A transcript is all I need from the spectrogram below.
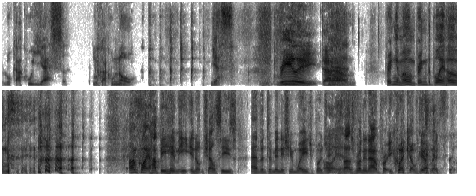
Lukaku, yes. Lukaku, no. yes. Really? Damn. Yeah. Bring him home. Bring the boy home. I'm quite happy him eating up Chelsea's ever diminishing wage budget because oh, yeah. that's running out pretty quick. I'll be honest.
